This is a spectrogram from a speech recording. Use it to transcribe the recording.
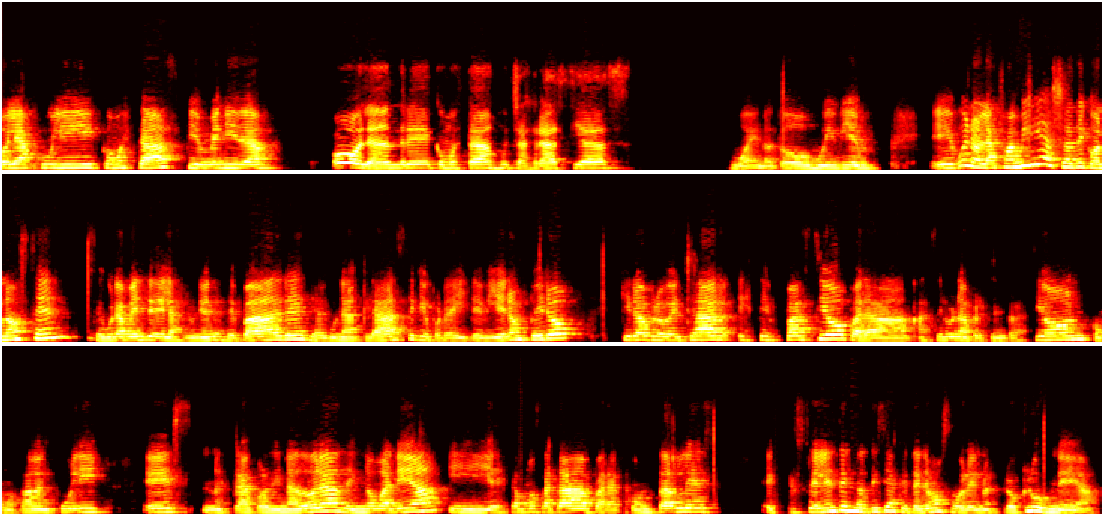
Hola Juli, ¿cómo estás? Bienvenida. Hola André, ¿cómo estás? Muchas gracias. Bueno, todo muy bien. Eh, bueno, las familias ya te conocen, seguramente de las reuniones de padres, de alguna clase que por ahí te vieron, pero quiero aprovechar este espacio para hacer una presentación. Como saben, Juli es nuestra coordinadora de Innovanea y estamos acá para contarles excelentes noticias que tenemos sobre nuestro club NEA.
